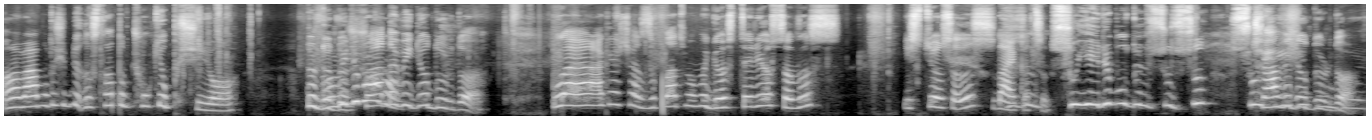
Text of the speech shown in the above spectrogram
Ama ben bunu şimdi ıslattım. Çok yapışıyor. Dur dur dur. Şu anda video durdu. Bu eğer arkadaşlar zıplatmamı gösteriyorsanız istiyorsanız like atın. Su yeri buldum su su. su Şu an şişesi video durdu.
